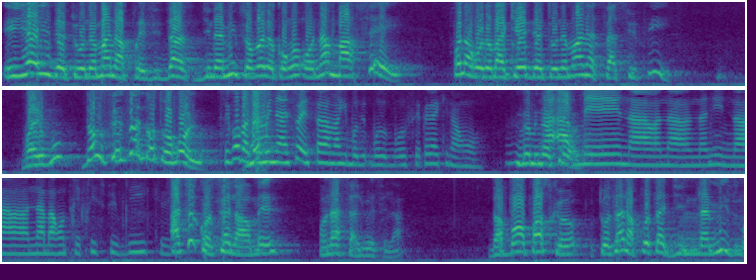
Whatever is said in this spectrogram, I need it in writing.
Il y a eu des tournements à la présidence, dynamique sur le Congo, on a marché. Pour la détournement, ça suffit. Voyez-vous Donc c'est ça notre rôle. C'est quoi la nomination et ça, c'est pas qui n'a Nomination. Armée, na, na, na, na, na, na entreprise publique. À ce qui concerne l'armée, on a salué cela. D'abord parce que tout ça n'a pas ça dynamisme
